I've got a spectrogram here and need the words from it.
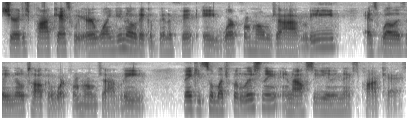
Share this podcast with everyone you know that could benefit a work from home job lead as well as a no talk and work from home job lead. Thank you so much for listening, and I'll see you in the next podcast.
